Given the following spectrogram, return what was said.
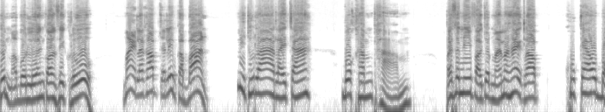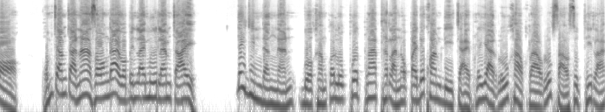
ขึ้นมาบนเรือนก่อนสิครู ไม่แล้วครับจะรีบกลับบ้าน มีธุระอะไรจ๊ะบัวคำถามไปรษณีย์ฝากจดหมายมาให้ครับครูแก้วบอก ผมจำจ่าหน้าซองได้ว่าเป็นลายมือแรมใจ ได้ยินดังนั้น บัวคำก็ลุกพรวดพลาดทะลันออกไปด้วยความดีใจเพราะอยากรู้ข่าวคราวลูกสาวสุดที่รัก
